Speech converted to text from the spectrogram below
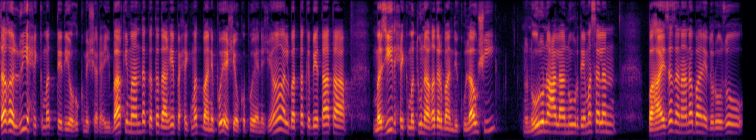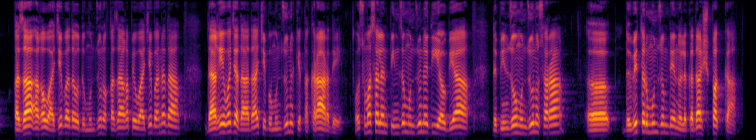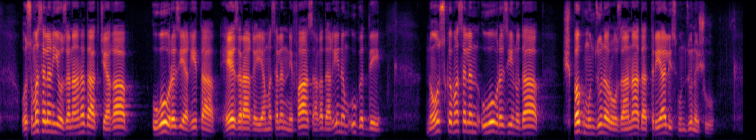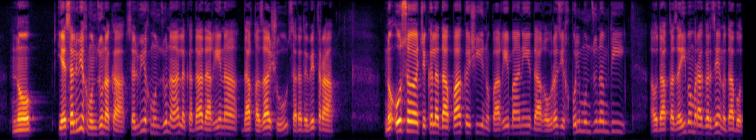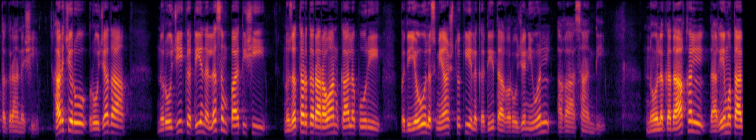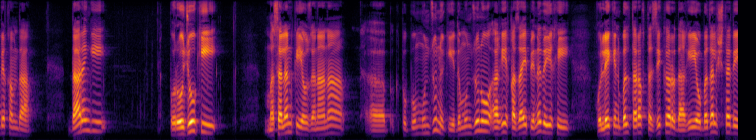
دغه لوی حکمت ته دی حکم شرعي باقی مانده کته داغه په حکمت باندې پوه شي او که پوه نه شي البته که به تا ته مزید حکمتونه غدر باندې کولاو شي نو نورن علی نور دی مثلا په حایزه زنانه باندې دروزو قضا هغه واجبه ده او د منځونو قضا هغه په واجبه نه ده دا غي وجه دا ده چې په منځونو کې تکرار دی اوس مثلا پنځه منځونه دي او بیا د پنځو منځونو سره د وتر منځم دی نو لکه دا شپک کا اوس مثلا یو زنانه دا چې هغه اووه ورځې هغې ته حیض راغی یا مثلا نفاس هغه د هغې نه هم اوږد دی نو اوس که مثلا اووه ورځې نو دا شپږ منځونه روزانه دا تریالیس منځونه شو نو یا سلویخ منځونه کا سلویخ منځونه لکه دا د هغې نه دا قضا شو سره د وتره نو اوس چې کله دا پاک شي نو پاغي باندې دا غورځي خپل منځونم دي او دا قضایي بم راګرځي نو دا به تګران شي هر چې رو روژه ده نو روژې که دې نه لسم پاتې شي نو زه تر د را روان کاله پورې په دې یولس میاشتو کې لکه دې ته هغه روژه نیول هغه آسان دي نو لکه د عقل د هغې مطابق هم ده دارنګي په روژو کې مثلا که یو زنانه په منځونو کې د منځونو هغه قضای په نه دی خي خو لیکن بل طرف ته ذکر داغي یو بدل شته دی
